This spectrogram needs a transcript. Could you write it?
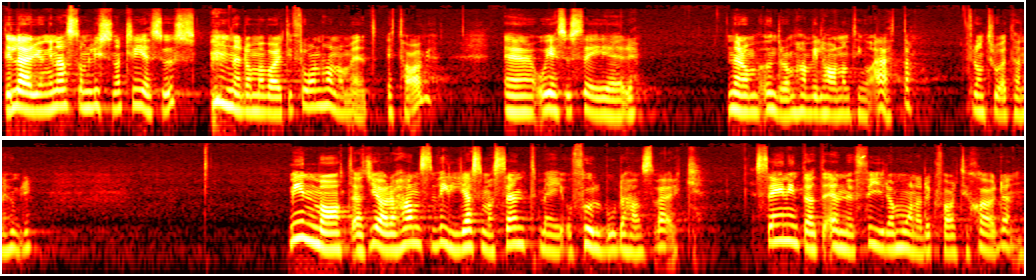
Det är lärjungarna som lyssnar till Jesus när de har varit ifrån honom ett, ett tag. Eh, och Jesus säger, när de undrar om han vill ha någonting att äta, för de tror att han är hungrig. Min mat är att göra hans vilja som har sänt mig och fullborda hans verk. Säg inte att det är ännu fyra månader kvar till skörden.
